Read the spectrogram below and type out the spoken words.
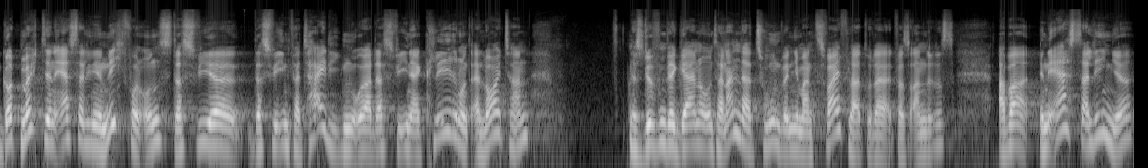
Gott möchte in erster Linie nicht von uns, dass wir, dass wir ihn verteidigen oder dass wir ihn erklären und erläutern, das dürfen wir gerne untereinander tun, wenn jemand Zweifel hat oder etwas anderes. Aber in erster Linie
